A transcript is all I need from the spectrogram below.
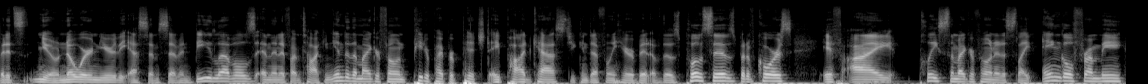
but it's you know nowhere near the SM7B levels. And then if I'm talking into the microphone, Peter Piper pitched a podcast. You can definitely hear a bit of those plosives. But of course, if I place the microphone at a slight angle from me,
